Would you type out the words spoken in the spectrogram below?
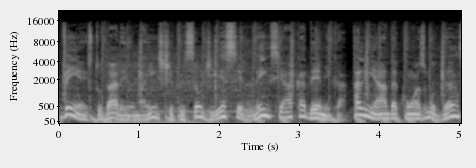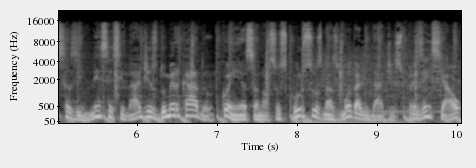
Venha estudar em uma instituição de excelência acadêmica, alinhada com as mudanças e necessidades do mercado. Conheça nossos cursos nas modalidades presencial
